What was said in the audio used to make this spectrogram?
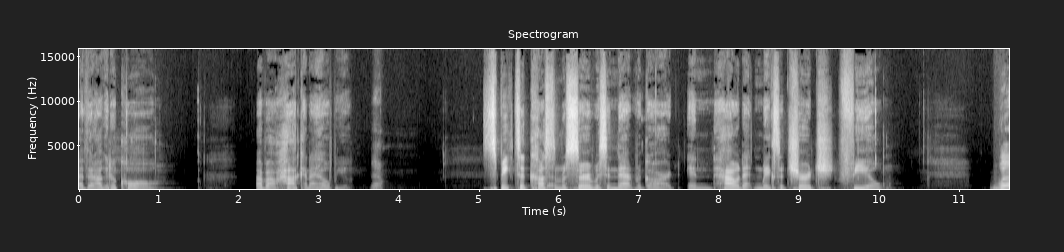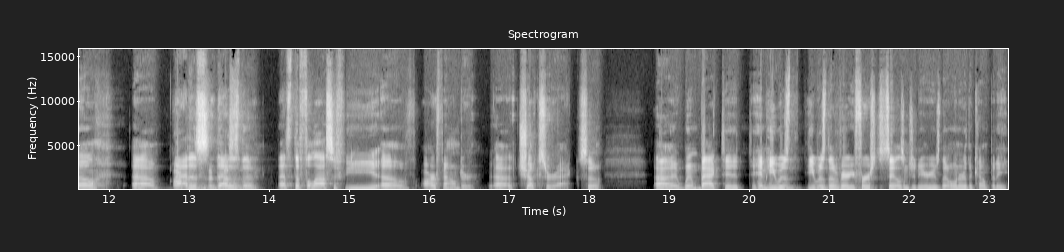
and then I'll get a call about how can I help you yeah. speak to customer service in that regard and how that makes a church feel Well, um, that is that is the that's the philosophy of our founder, uh, Chuck Surack. So uh, it went back to, to him. He was he was the very first sales engineer. He was the owner of the company,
